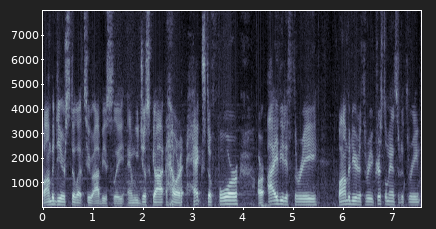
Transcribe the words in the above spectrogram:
Bombardier still at two, obviously. And we just got our hex to four, our Ivy to three, Bombardier to three, Crystalmancer to three,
